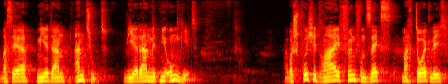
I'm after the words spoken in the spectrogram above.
Was er mir dann antut, wie er dann mit mir umgeht. Aber Sprüche 3, 5 und 6 macht deutlich,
